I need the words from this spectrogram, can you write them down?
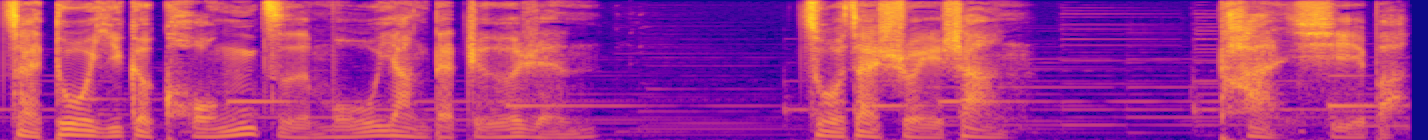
再多一个孔子模样的哲人，坐在水上叹息吧。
